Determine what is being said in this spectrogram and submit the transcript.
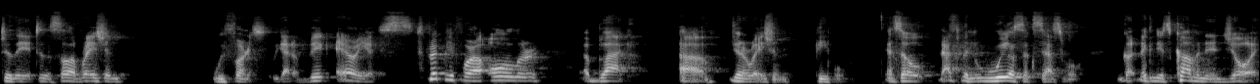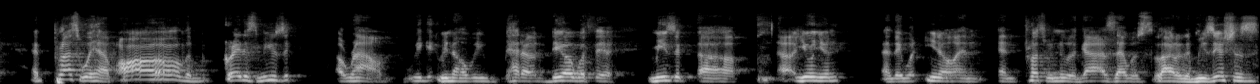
to the to the celebration, we furnish. We got a big area strictly for our older uh, black uh, generation people, and so that's been real successful. They can just come and enjoy. And plus, we have all the greatest music around. We, we know we had a deal with the music uh, uh, union, and they would, you know, and and plus we knew the guys that was a lot of the musicians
